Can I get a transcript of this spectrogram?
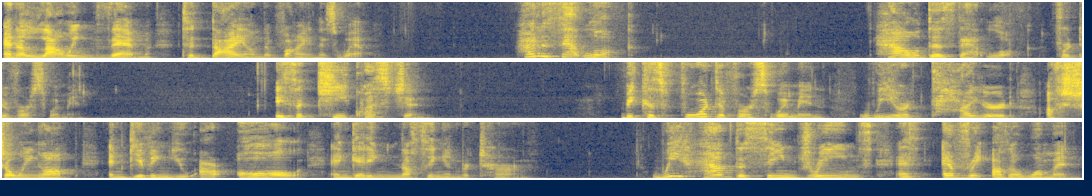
and allowing them to die on the vine as well? How does that look? How does that look for diverse women? It's a key question. Because for diverse women, we are tired of showing up and giving you our all and getting nothing in return. We have the same dreams as every other woman.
